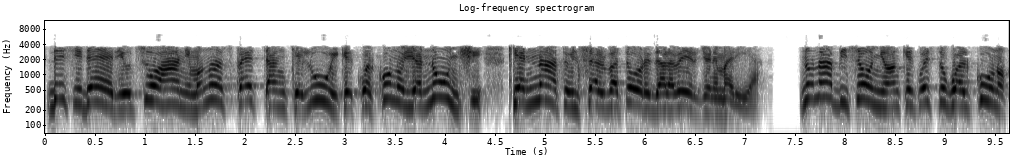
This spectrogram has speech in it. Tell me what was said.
desiderio, il suo animo, non aspetta anche lui che qualcuno gli annunci che è nato il Salvatore dalla Vergine Maria? Non ha bisogno anche questo qualcuno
